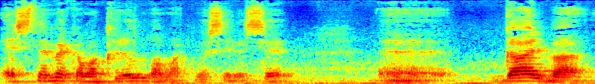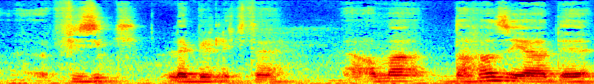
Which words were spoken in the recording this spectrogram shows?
esnemek ama kırılmamak meselesi e, galiba fizikle birlikte ama daha ziyade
